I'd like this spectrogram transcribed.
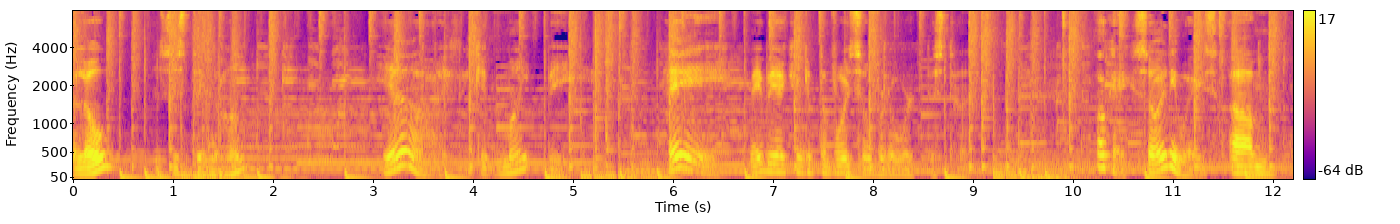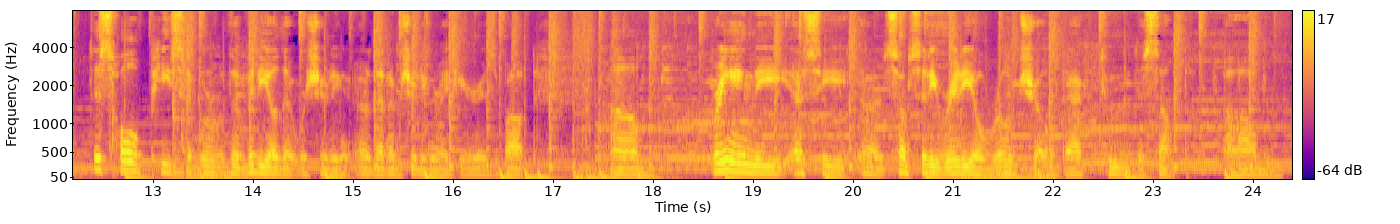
Hello? Is this thing on? Yeah, I think it might be. Hey, maybe I can get the voiceover to work this time. Okay, so anyways, um, this whole piece that we're, the video that we're shooting, or that I'm shooting right here is about um, bringing the SC, uh, Sump City Radio Roadshow back to the Sump. Um,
